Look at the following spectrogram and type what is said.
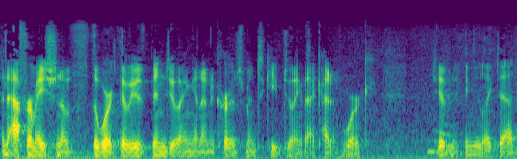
an affirmation of the work that we've been doing and an encouragement to keep doing that kind of work. Do you have anything you'd like to add?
